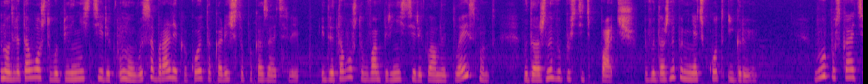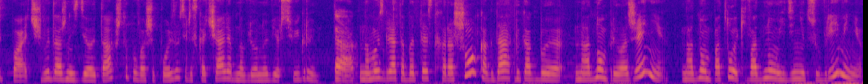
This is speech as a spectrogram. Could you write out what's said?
но для того, чтобы перенести, ну, вы собрали какое-то количество показателей, и для того, чтобы вам перенести рекламный плейсмент, вы должны выпустить патч, вы должны поменять код игры. Вы выпускаете патч, вы должны сделать так, чтобы ваши пользователи скачали обновленную версию игры. Так. На мой взгляд, АБ-тест хорошо, когда вы как бы на одном приложении, на одном потоке, в одну единицу времени,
